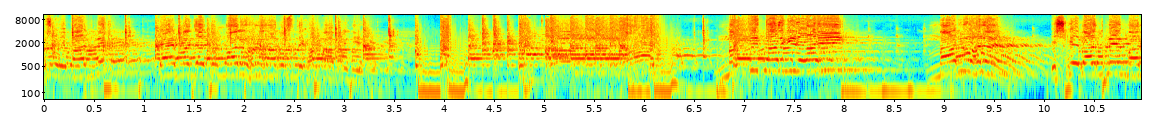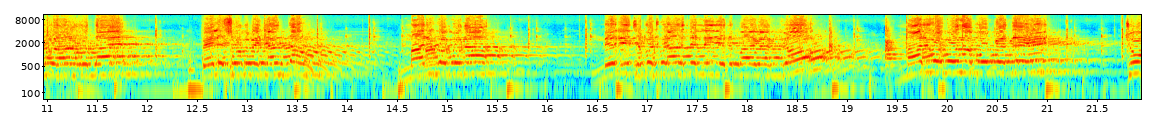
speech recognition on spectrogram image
उसके बाद में टाइम बचा तो मारू हरण बस दिखाऊँगा आपके लिए। मक्की ताल की लड़ाई मारू हरण इसके बाद में मारू हरण होता है। पहले शो में मैं जानता हूँ मारू का गोना मेरी झपट जान दिल नहीं जीत पाएगा। क्यों? मारू का गोना वो कहते हैं जो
